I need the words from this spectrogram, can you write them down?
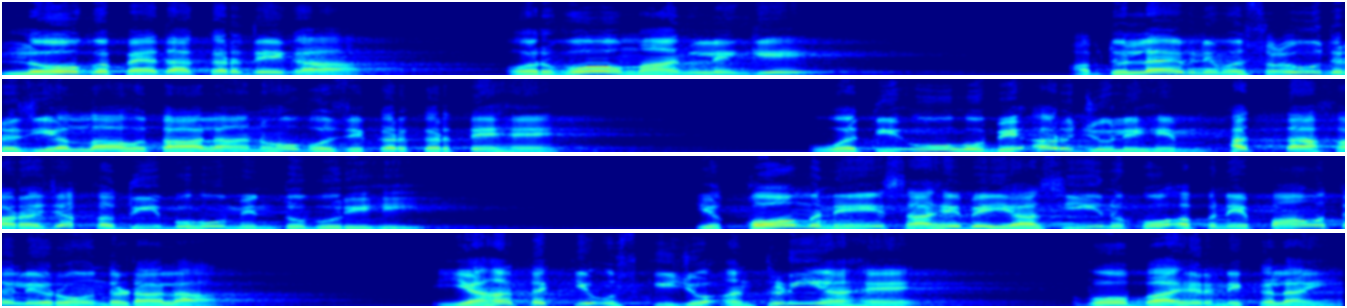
لوگ پیدا کر دے گا اور وہ مان لیں گے۔ عبداللہ ابن مسعود رضی اللہ تعالیٰ عنہ وہ ذکر کرتے ہیں وتی اوہ بے ارجلہم حتی خرج قدیبہ من دبری یہ قوم نے صاحب یاسین کو اپنے پاؤں تلے روند ڈالا۔ یہاں تک کہ اس کی جو انتڑیاں ہیں، وہ باہر نکل آئیں۔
